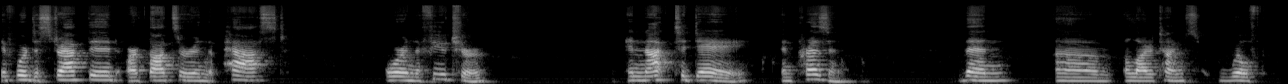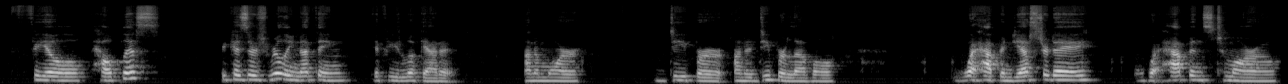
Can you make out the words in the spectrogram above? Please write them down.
If we're distracted, our thoughts are in the past or in the future and not today and present, then um, a lot of times we'll feel helpless because there's really nothing, if you look at it on a more deeper on a deeper level what happened yesterday, what happens tomorrow,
